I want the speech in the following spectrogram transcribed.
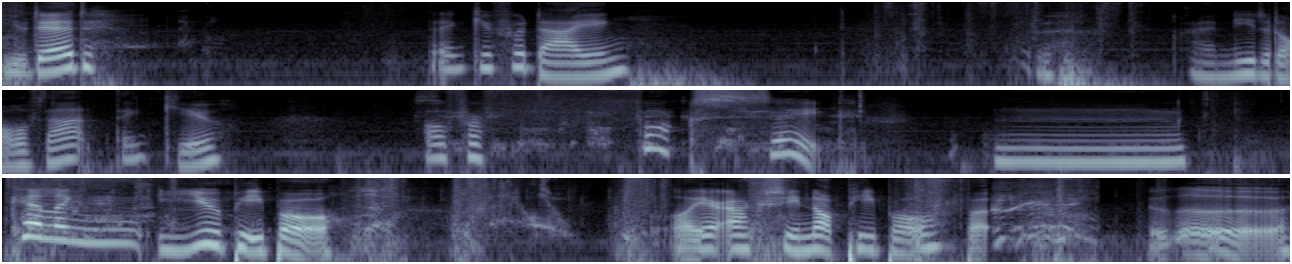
You dead? Thank you for dying. Ugh, I needed all of that. Thank you. Oh, for fuck's sake. Mm, killing you people. Well, you're actually not people, but... Ugh.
